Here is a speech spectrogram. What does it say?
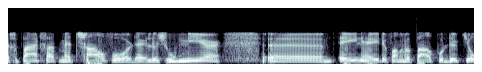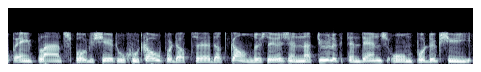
gepaard gaat met schaalvoordelen. Dus hoe meer uh, eenheden van een bepaald productje op één plaats produceert, hoe goedkoper dat, uh, dat kan. Dus er is een natuurlijke tendens om productie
